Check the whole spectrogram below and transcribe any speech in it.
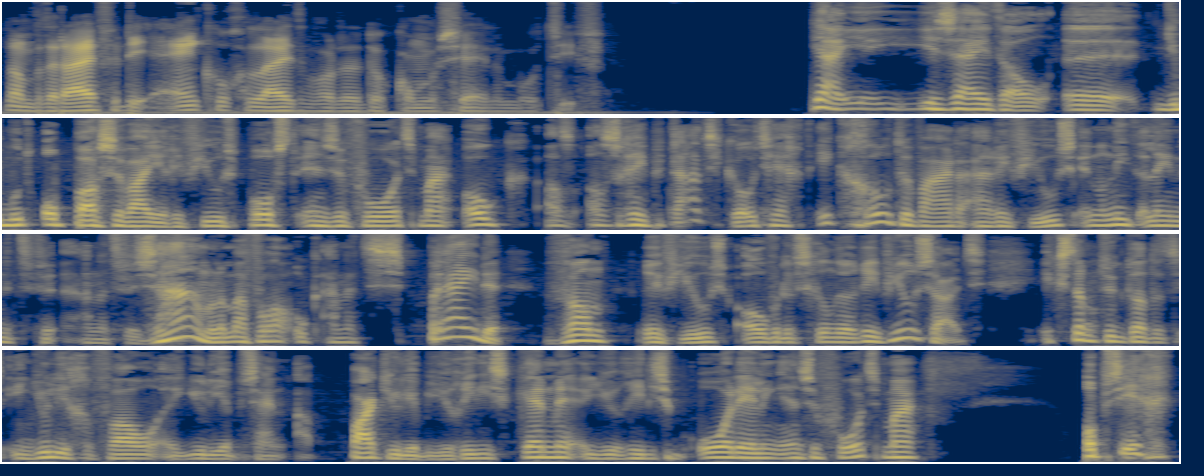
dan bedrijven die enkel geleid worden door commerciële motieven. Ja, je, je zei het al, uh, je moet oppassen waar je reviews post enzovoort. Maar ook als, als reputatiecoach hecht ik grote waarde aan reviews. En dan niet alleen aan het verzamelen, maar vooral ook aan het spreiden van reviews over de verschillende review sites. Ik snap natuurlijk dat het in jullie geval, uh, jullie zijn apart, jullie hebben juridische kenmerken, juridische beoordeling enzovoort. Maar op zich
